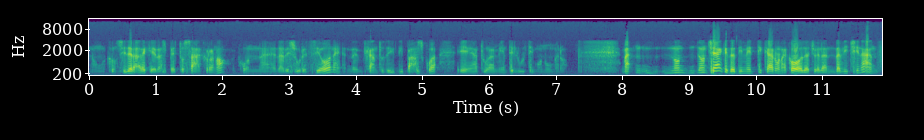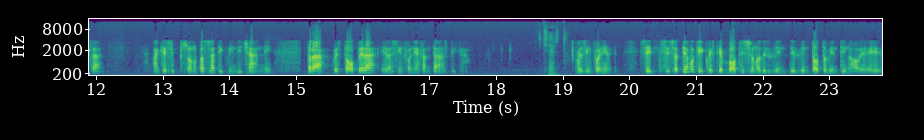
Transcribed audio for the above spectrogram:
non, considerare che è l'aspetto sacro, no? con eh, la resurrezione, il canto di, di Pasqua e naturalmente l'ultimo numero. Ma mm, non, non, c'è anche da dimenticare una cosa, cioè la, la, vicinanza, anche se sono passati 15 anni, tra quest'opera e la Sinfonia Fantastica. Certo. La sinfonia, se, se, sappiamo che questi abbozzi sono del, del 28-29, eh,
